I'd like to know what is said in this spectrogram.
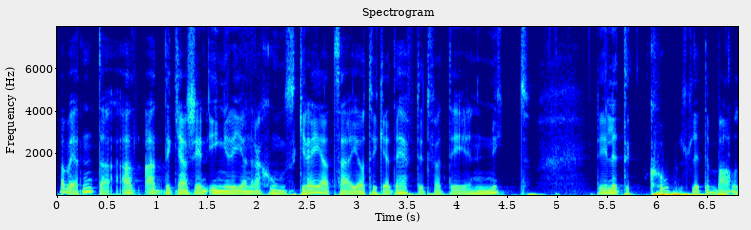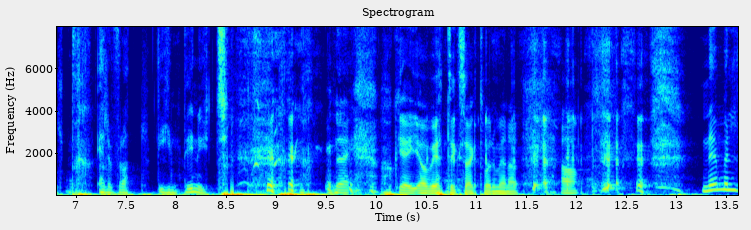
jag vet inte, att, att det kanske är en yngre generationsgrej att så här, jag tycker att det är häftigt för att det är nytt. Det är lite coolt, lite ballt. Eller för att det inte är nytt. Nej, okej, jag vet exakt vad du menar. Ja, Nej men...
